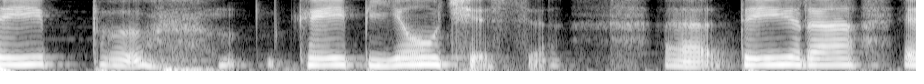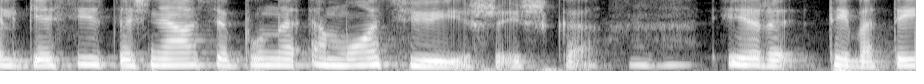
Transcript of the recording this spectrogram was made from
taip, kaip jaučiasi. Tai yra elgesys dažniausiai būna emocijų išaiška. Mhm. Ir tai va, tai,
